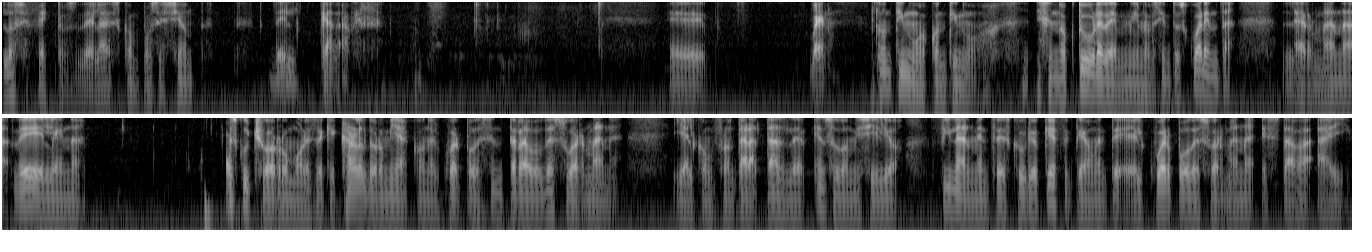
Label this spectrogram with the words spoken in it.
los efectos de la descomposición del cadáver. Eh, bueno, continúo, continúo. En octubre de 1940, la hermana de Elena escuchó rumores de que Carl dormía con el cuerpo desenterrado de su hermana y al confrontar a Tasler en su domicilio, finalmente descubrió que efectivamente el cuerpo de su hermana estaba ahí.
